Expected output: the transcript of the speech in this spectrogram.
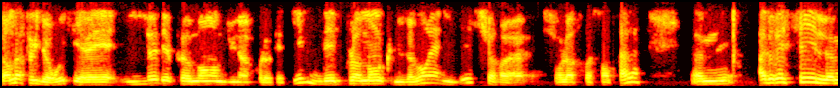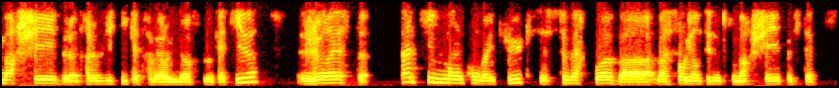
Dans ma feuille de route, il y avait le déploiement d'une offre locative, déploiement que nous avons réalisé sur, euh, sur l'offre centrale. Euh, adresser le marché de l'intralogistique à travers une offre locative, je reste intimement convaincu que c'est ce vers quoi va, va s'orienter notre marché petit à petit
